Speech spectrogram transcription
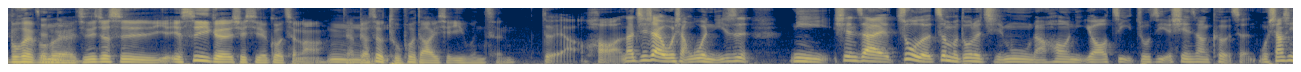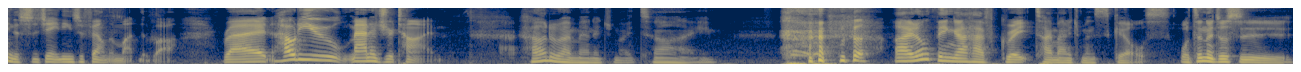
不会不会，其实就是也也是一个学习的过程啦，嗯表示有突破到一些译文层。对啊，好啊。那接下来我想问你，就是你现在做了这么多的节目，然后你又要自己做自己的线上课程，我相信你的时间一定是非常的满的吧？Right? How do you manage your time? How do I manage my time? I don't think I have great time management skills. 我真的就是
